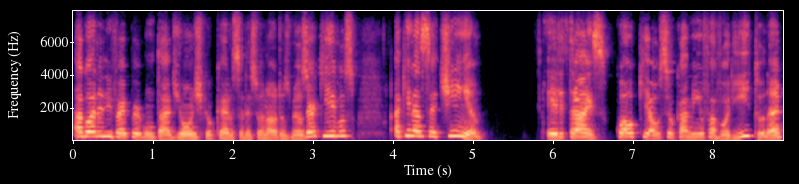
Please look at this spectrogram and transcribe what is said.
Agora ele vai perguntar de onde que eu quero selecionar os meus arquivos. Aqui na setinha, ele traz qual que é o seu caminho favorito, né?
